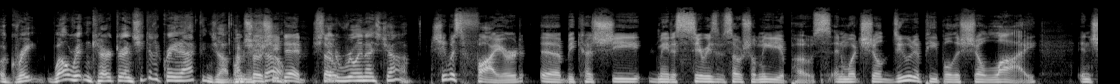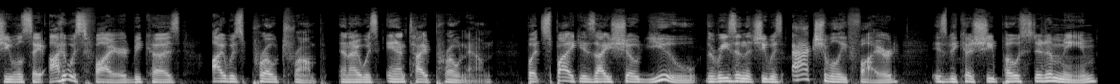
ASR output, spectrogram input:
a great, well written character, and she did a great acting job. On I'm sure she did. She So- did a really nice job. She was fired uh, because she made a series of social media posts. And what she'll do to people is she'll lie. And she will say, I was fired because I was pro Trump and I was anti pronoun. But Spike, as I showed you, the reason that she was actually fired is because she posted a meme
